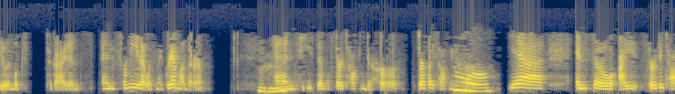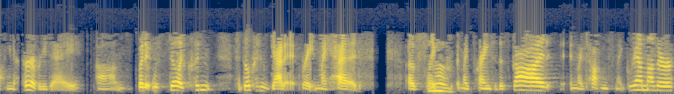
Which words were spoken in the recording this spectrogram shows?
to and look to guidance?" And for me, that was my grandmother. Mhm. And he said, "Well, start talking to her. Start by talking to her." Yeah. And so I started talking to her every day. Um, but it was still I couldn't still couldn't get it right in my head of like Yeah. am I praying to this God? Am I talking to my grandmother?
